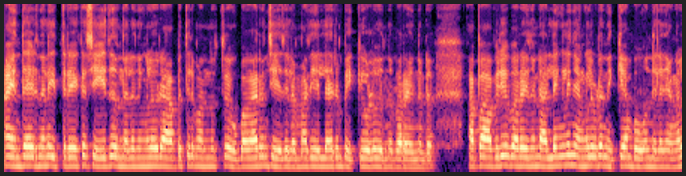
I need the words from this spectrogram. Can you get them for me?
ആ എന്തായിരുന്നാലും ഇത്രയൊക്കെ ചെയ്തു തന്നല്ലോ. നിങ്ങൾ ഒരു ആപത്തിൽ വന്നിട്ട് ഉപകാരം ചെയ്തില്ല. മതി എല്ലാവരും പൊയ്ക്കോളൂ എന്ന് പറയുന്നുണ്ട്. അപ്പോൾ അവർ പറയുന്നുണ്ട് അല്ലെങ്കിൽ ഞങ്ങളിവിടെ നിൽക്കാൻ പോകുന്നില്ല. ഞങ്ങൾ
